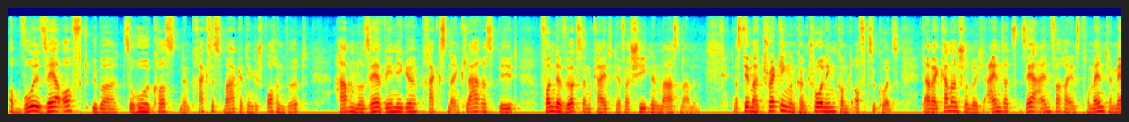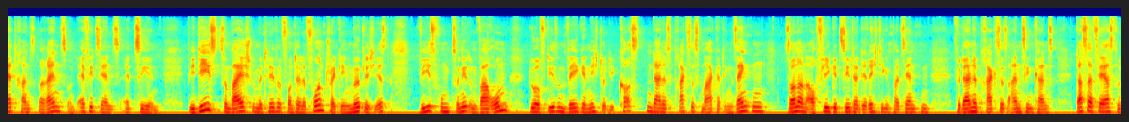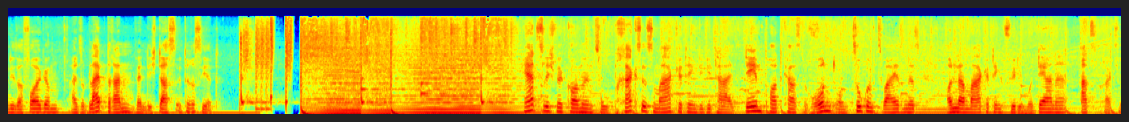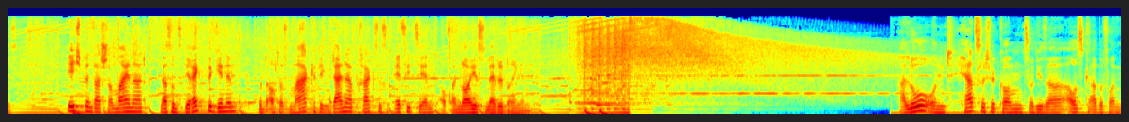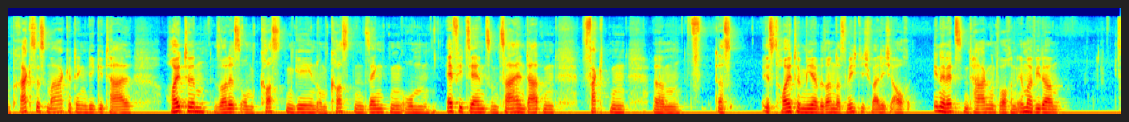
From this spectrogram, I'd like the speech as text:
Obwohl sehr oft über zu hohe Kosten im Praxismarketing gesprochen wird, haben nur sehr wenige Praxen ein klares Bild von der Wirksamkeit der verschiedenen Maßnahmen. Das Thema Tracking und Controlling kommt oft zu kurz. Dabei kann man schon durch Einsatz sehr einfacher Instrumente mehr Transparenz und Effizienz erzielen. Wie dies zum Beispiel mit Hilfe von Telefontracking möglich ist, wie es funktioniert und warum du auf diesem Wege nicht nur die Kosten deines Praxismarketing senken, sondern auch viel gezielter die richtigen Patienten für deine Praxis anziehen kannst, das erfährst du in dieser Folge. Also bleib dran, wenn dich das interessiert. Herzlich willkommen zu Praxis Marketing Digital, dem Podcast rund um zukunftsweisendes Online-Marketing für die moderne Arztpraxis. Ich bin Sascha Meinert, lass uns direkt beginnen und auch das Marketing deiner Praxis effizient auf ein neues Level bringen. Hallo und herzlich willkommen zu dieser Ausgabe von Praxis Marketing Digital. Heute soll es um Kosten gehen, um Kosten senken, um Effizienz, um Zahlen, Daten, Fakten. Ähm, das ist heute mir besonders wichtig, weil ich auch in den letzten Tagen und Wochen immer wieder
